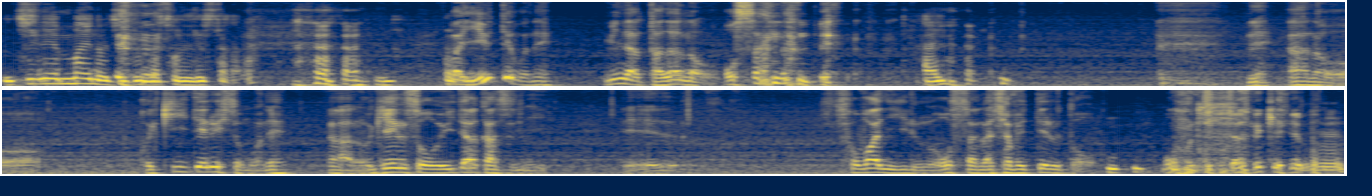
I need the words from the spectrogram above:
一年前の自分がそれでしたから。まあ言ってもねみんなただのおっさんなんで。はい。ねあのーこれ聞いてる人もねあの幻想を抱かずに、えーそばにいるおっさんが喋ってると思っていただければ。ね。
